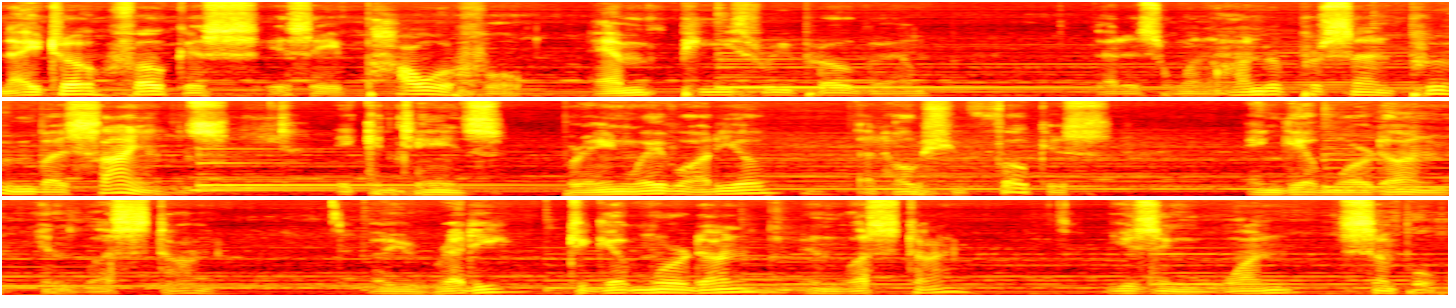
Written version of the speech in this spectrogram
Nitro Focus is a powerful MP3 program that is 100% proven by science. It contains brainwave audio that helps you focus and get more done in less time. Are you ready to get more done in less time using one simple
